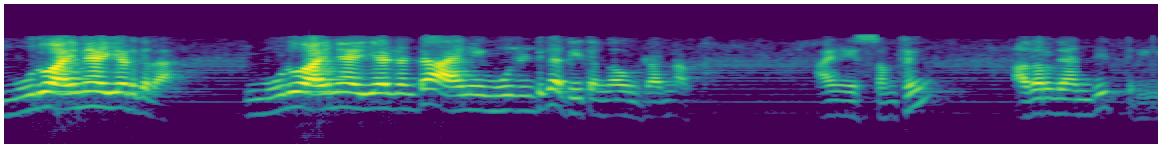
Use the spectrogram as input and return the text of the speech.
ఈ మూడు ఆయనే అయ్యాడు కదా. ఈ మూడు ఆయనే అయ్యాడంటే ఆయన ఈ మూడింటికి అతీతంగా ఉంటాడని అర్థం. ఆయన is something other than the three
